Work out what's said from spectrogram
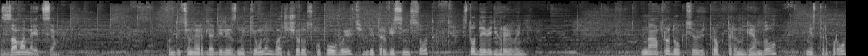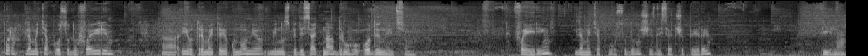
заманеться. Кондиціонер для білизни Кьонен, бачу, що розкуповують літр 800 109 гривень. На продукцію від Procter Gamble Mr. Proper для миття посуду а, і отримайте економію мінус 50 на другу одиницю. Fairy для миття посуду 64, піна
